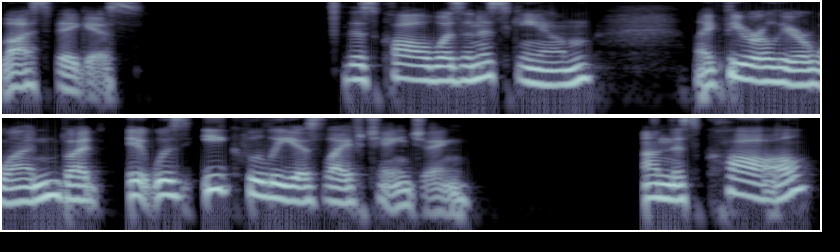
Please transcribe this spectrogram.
Las Vegas. This call wasn't a scam like the earlier one, but it was equally as life changing. On this call,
